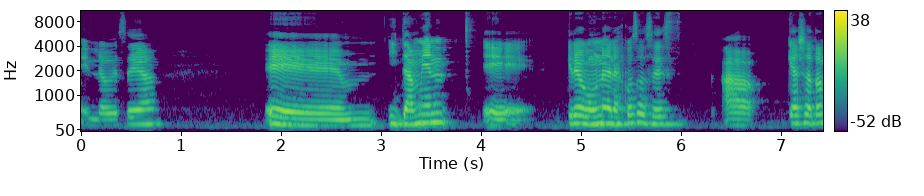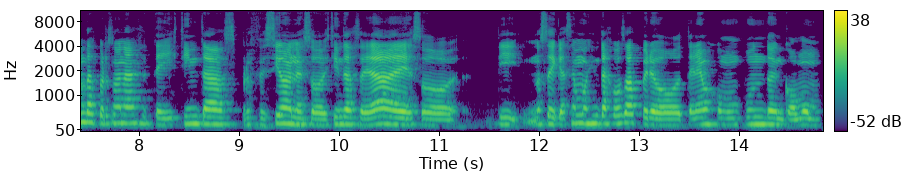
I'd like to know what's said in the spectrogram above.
en lo que sea. Y también creo que una de las cosas es que haya tantas personas de distintas profesiones o distintas edades o no sé, que hacemos distintas cosas, pero tenemos como un punto en común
